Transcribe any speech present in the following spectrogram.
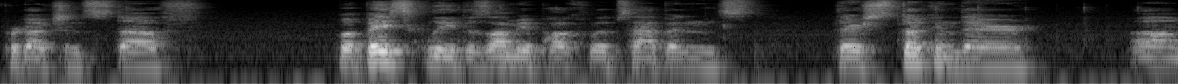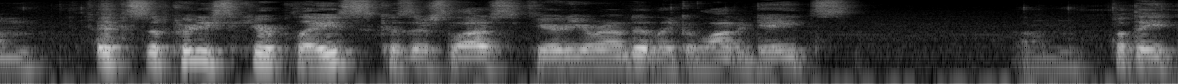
production stuff. But basically, the zombie apocalypse happens. They're stuck in there. Um, it's a pretty secure place because there's a lot of security around it, like a lot of gates. Um, but they,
